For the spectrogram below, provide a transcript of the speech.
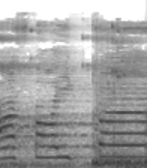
ラスト1本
